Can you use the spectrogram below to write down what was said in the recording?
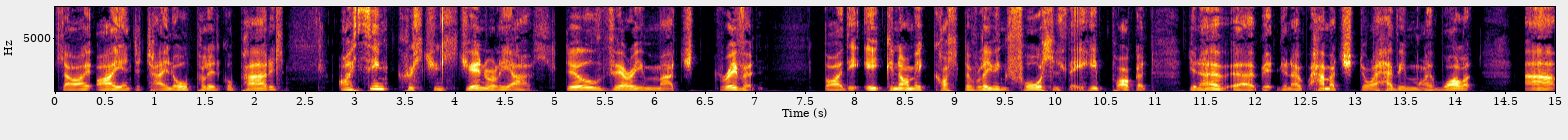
So I, I entertain all political parties. I think Christians generally are still very much driven by the economic cost of living forces, their hip pocket, you know, uh, you know, how much do I have in my wallet? Uh,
